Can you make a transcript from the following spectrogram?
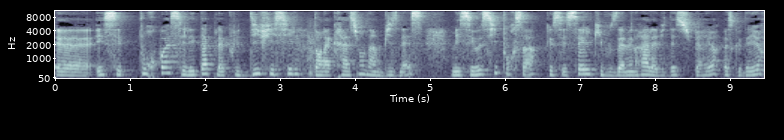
Et c'est pourquoi c'est l'étape la plus difficile dans la création d'un business, mais c'est aussi pour ça que c'est celle qui vous amènera à la vitesse supérieure, parce que d'ailleurs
